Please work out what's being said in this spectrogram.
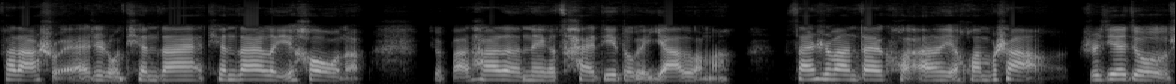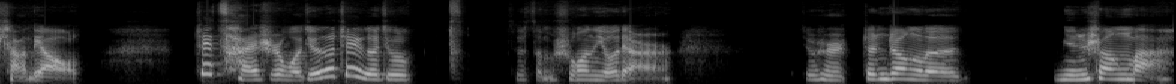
发大水这种天灾，天灾了以后呢，就把他的那个菜地都给淹了嘛。三十万贷款也还不上，直接就上吊了。这才是我觉得这个就就怎么说呢？有点儿就是真正的民生吧。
